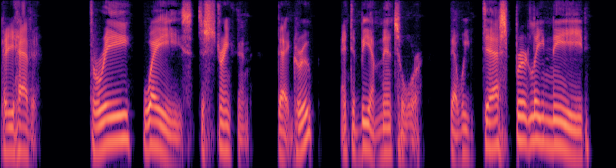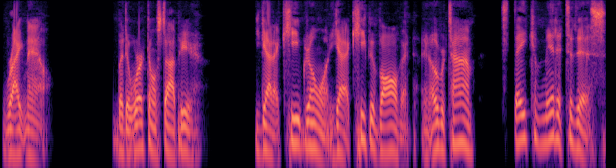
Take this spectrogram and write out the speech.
there you have it. Three ways to strengthen that group and to be a mentor that we desperately need right now. But the work don't stop here. You got to keep growing. You got to keep evolving. And over time, stay committed to this.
